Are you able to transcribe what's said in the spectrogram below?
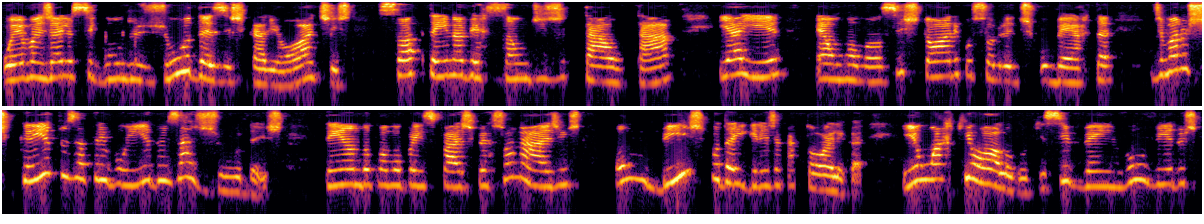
O Evangelho segundo Judas Iscariotes só tem na versão digital, tá? E aí é um romance histórico sobre a descoberta de manuscritos atribuídos a Judas, tendo como principais personagens um bispo da Igreja Católica e um arqueólogo que se vê envolvidos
